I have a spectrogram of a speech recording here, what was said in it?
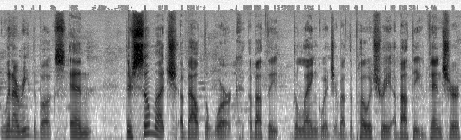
when I read the books and there's so much about the work, about the, the language, about the poetry, about the adventure,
